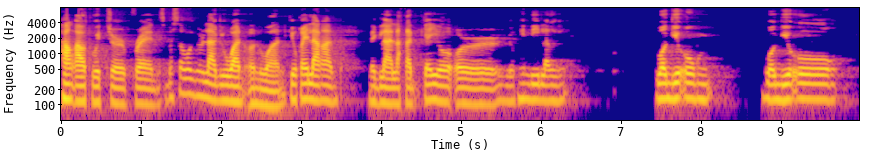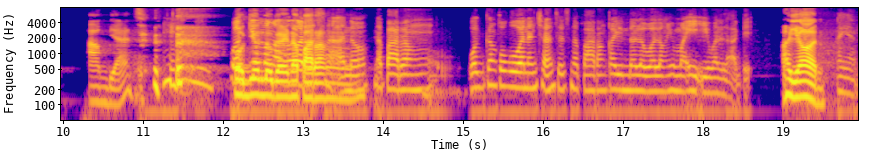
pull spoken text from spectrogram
hang out with your friends basta wag yung lagi one on one yung kailangan naglalakad kayo or yung hindi lang wag yung wag yung ambience Wag yung mga lugar na parang- Na, ano, na parang, wag kang kukuha ng chances na parang kayong dalawa lang yung maiiwan lagi. ayun Ayan.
